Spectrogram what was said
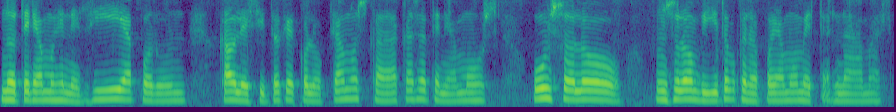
no teníamos energía por un cablecito que colocamos cada casa teníamos un solo un solo bombillito porque no podíamos meter nada más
